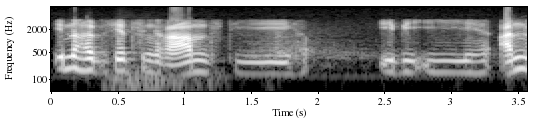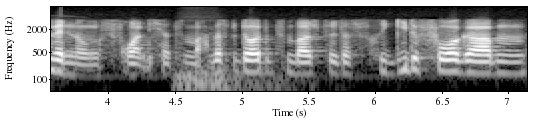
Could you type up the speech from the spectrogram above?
innerhalb des jetzigen Rahmens die EBI anwendungsfreundlicher zu machen. Das bedeutet zum Beispiel, dass rigide Vorgaben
